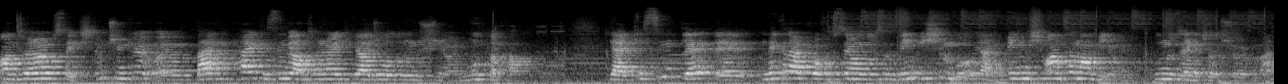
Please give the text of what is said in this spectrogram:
Antrenör seçtim çünkü e, ben herkesin bir antrenöre ihtiyacı olduğunu düşünüyorum mutlaka. Yani kesinlikle e, ne kadar profesyonel olursanız benim işim bu. Yani benim işim antrenman bilimi. Bunun üzerine çalışıyorum ben.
